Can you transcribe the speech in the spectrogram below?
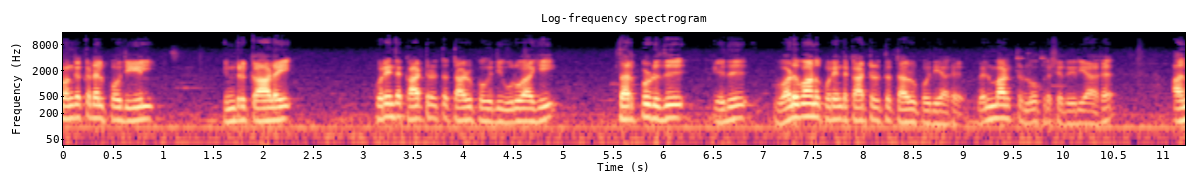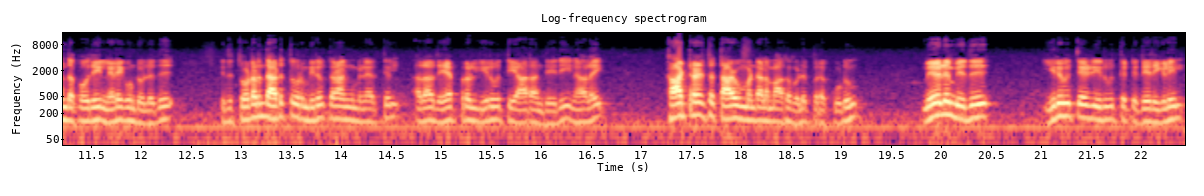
வங்கக்கடல் பகுதியில் இன்று காலை குறைந்த காற்றழுத்த தாழ்வு பகுதி உருவாகி தற்பொழுது இது வலுவான குறைந்த காற்றழுத்த தாழ்வு பகுதியாக வெல்மார்க் லோ பிரஷர் ஏரியாக அந்த பகுதியில் நிலை கொண்டுள்ளது. இது தொடர்ந்து அடுத்து வரும் இருபத்தி நான்கு மணி நேரத்தில் அதாவது ஏப்ரல் இருபத்தி ஆறாம் தேதி நாளை காற்றழுத்த தாழ்வு மண்டலமாக வலுப்பெறக்கூடும். மேலும் இது இருபத்தேழு இருபத்தெட்டு தேதிகளில்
